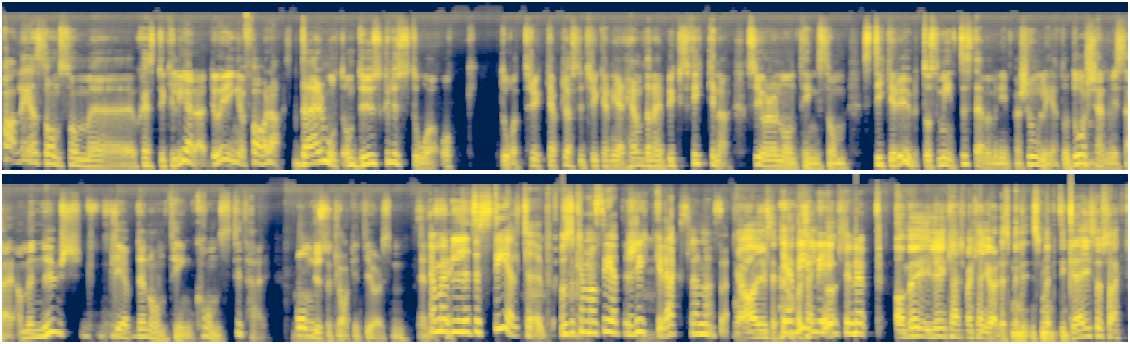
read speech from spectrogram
Palle är en sån som eh, gestikulerar. Då är det ingen fara. Däremot om du skulle stå och då trycka, plötsligt trycka ner händerna i byxfickorna så gör du någonting som sticker ut och som inte stämmer med din personlighet. Och då mm. känner vi så här, ja, men nu blev det någonting konstigt här. Om mm. du såklart inte gör det som en Ja, men det blir lite stel typ. Och så kan man se att det rycker axlarna. Så. Ja, just det. Jag vill sen, egentligen upp. Och möjligen kanske man kan göra det som en, som en liten grej som sagt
